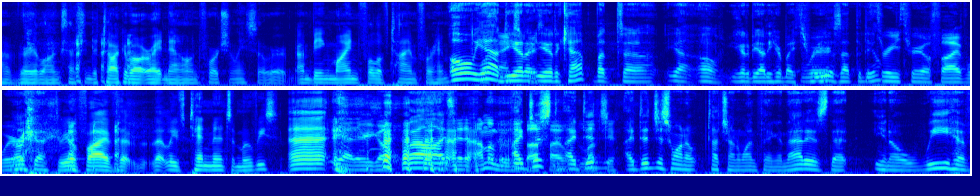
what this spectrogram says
a very long session to talk about right now, unfortunately. So we're, I'm being mindful of time for him. Oh yeah, do you thanks, had a, you had a cap, but uh, yeah. Oh, you got to be out of here by 3 We're Is that the deal? Three three oh five. We're Okay. 305. that, that leaves 10 minutes of movies. Uh, yeah. There you go. Well, I, I'm a movie I buff. just, I, I, did, love. I did just want to touch on one thing, and that is that you know we have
